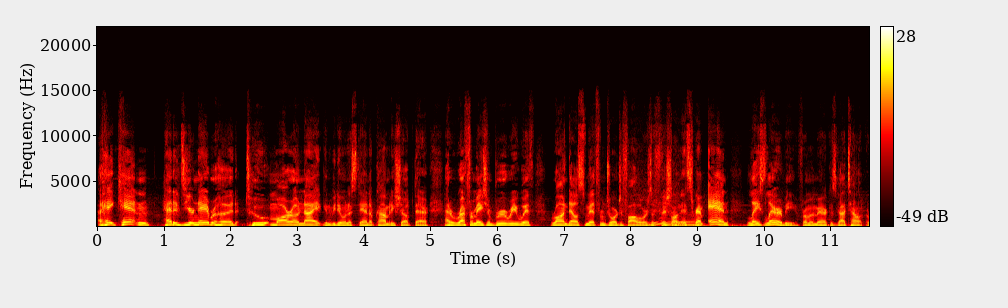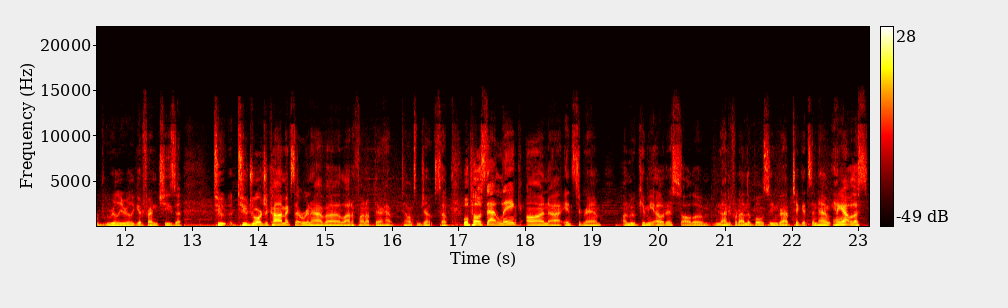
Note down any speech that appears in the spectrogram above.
Uh, hey, Canton, headed to your neighborhood tomorrow night. Going to be doing a stand up comedy show up there at a Reformation Brewery with Rondell Smith from Georgia Followers Official on Instagram and Lace Larrabee from America's Got Talent, a really, really good friend. She's a two two Georgia comics that we're gonna have a lot of fun up there have, telling some jokes. So we'll post that link on uh, Instagram on Moot Kimmy Otis, all the 94.9 The Bull, so you can grab tickets and hang, hang out with us.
